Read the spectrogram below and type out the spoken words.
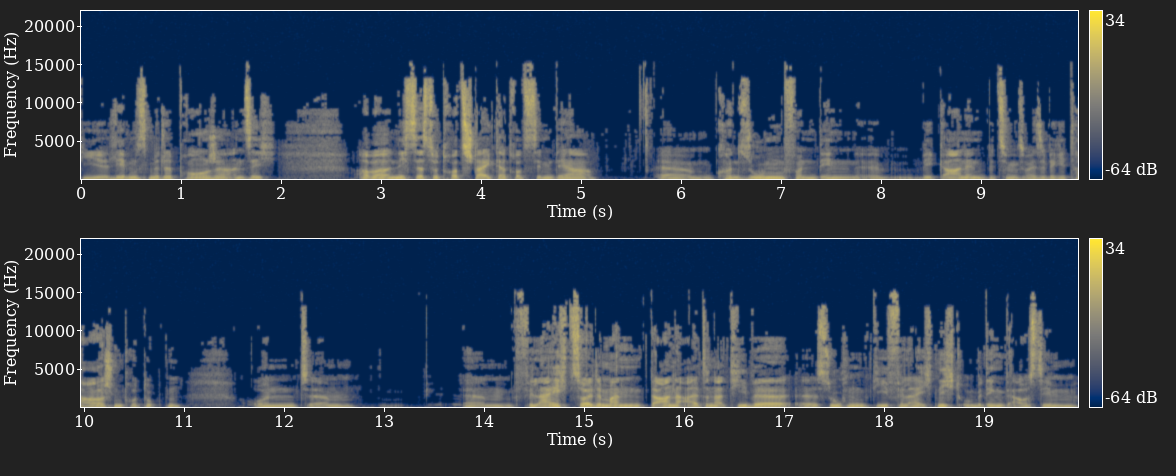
die Lebensmittelbranche an sich. Aber nichtsdestotrotz steigt ja trotzdem der ähm, Konsum von den äh, veganen bzw. vegetarischen Produkten. Und ähm, ähm, vielleicht sollte man da eine Alternative äh, suchen, die vielleicht nicht unbedingt aus dem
